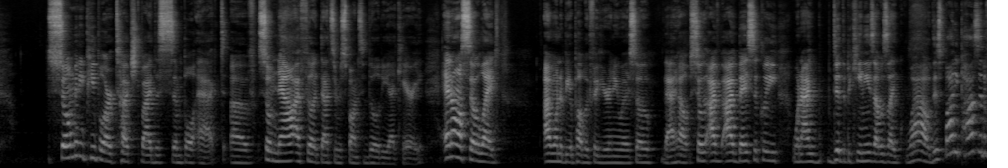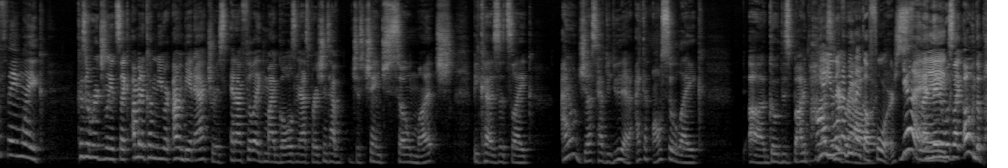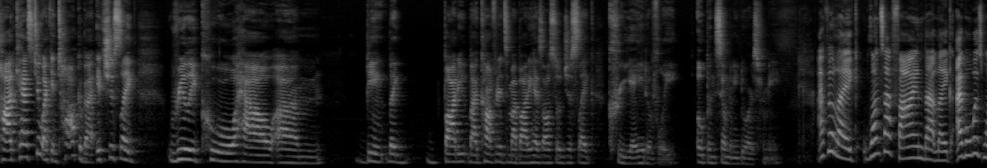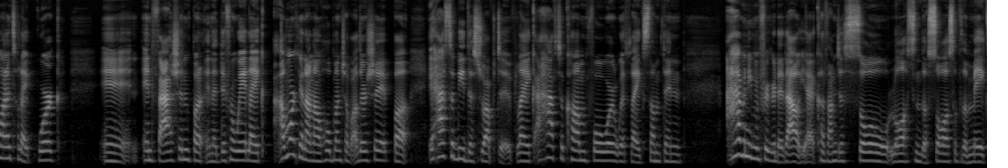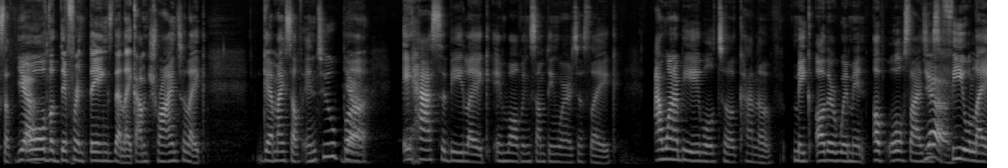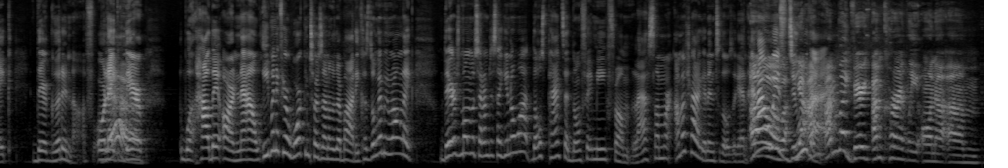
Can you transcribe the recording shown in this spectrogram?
so many people are touched by this simple act of so now I feel like that's a responsibility I carry. And also like I want to be a public figure anyway, so that helps. So I've I basically when I did the bikinis, I was like, wow, this body positive thing, like, because originally it's like I'm gonna come to New York, I'm gonna be an actress, and I feel like my goals and aspirations have just changed so much because it's like I don't just have to do that. I can also like uh go this body positive. yeah, you want to be like a force. Yeah, and then it was like, oh, and the podcast too. I can talk about. It's just like really cool how um being like body my confidence in my body has also just like creatively opened so many doors for me. I feel like once I find that like I've always wanted to like work in in fashion but in a different way like i'm working on a whole bunch of other shit but it has to be disruptive like i have to come forward with like something i haven't even figured it out yet because i'm just so lost in the sauce of the mix of Yeah. all the different things that like i'm trying to like get myself into but Yeah. it has to be like involving something where it's just like i want to be able to kind of make other women of all sizes Yeah. feel like they're good enough or like they're well, how they are now even if you're working towards another body because don't get me wrong like there's moments that i'm just like you know what those pants that don't fit me from last summer i'm gonna try to get into those again and i Oh, always do yeah, that I'm, I'm like very. I'm currently on a um.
